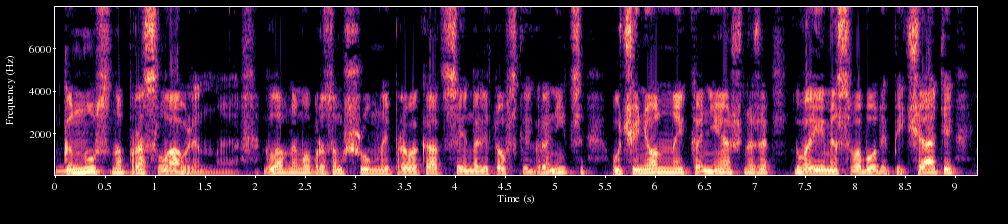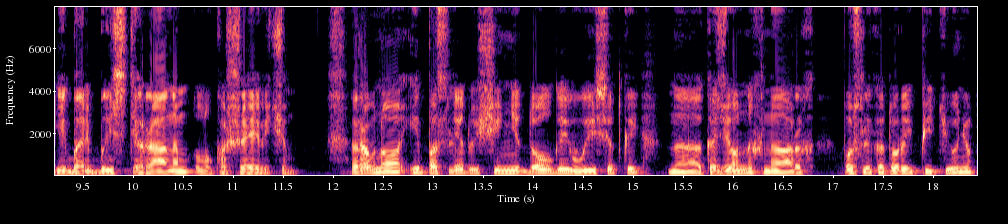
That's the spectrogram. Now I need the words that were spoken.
гнусно прославленная, главным образом шумной провокацией на литовской границе, учиненной, конечно же, во имя свободы печати и борьбы с тираном Лукашевичем равно и последующей недолгой высадкой на казенных нарах, после которой Петюню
